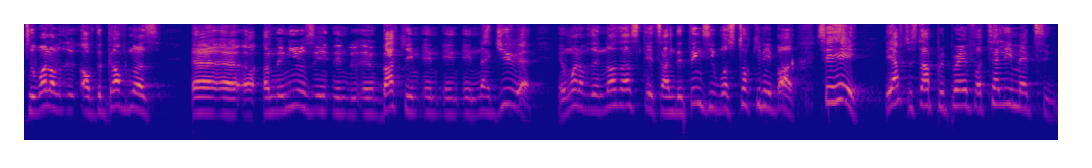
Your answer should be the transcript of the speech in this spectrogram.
to one of the, of the governors uh, uh, on the news in, in, back in, in, in Nigeria, in one of the northern states, and the things he was talking about. Say, hey, they have to start preparing for telemedicine.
